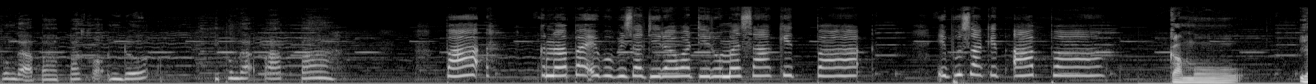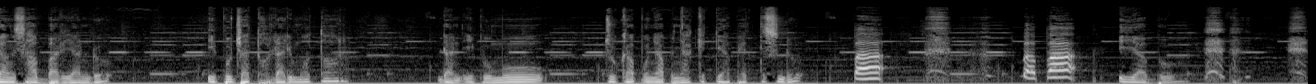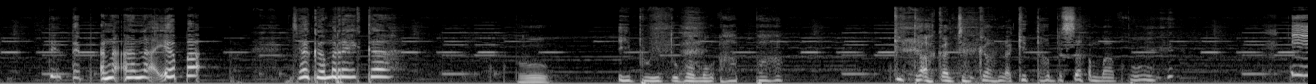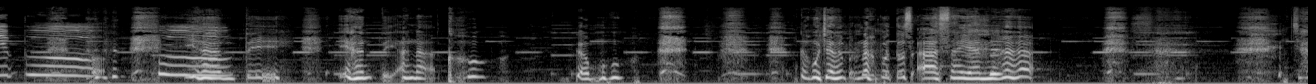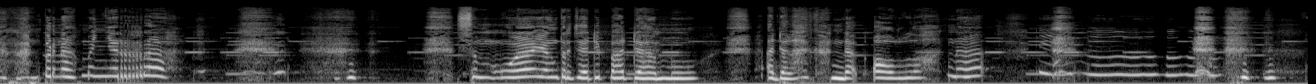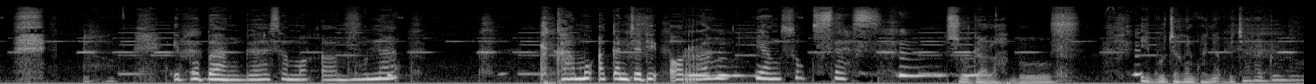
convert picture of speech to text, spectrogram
Ibu nggak apa-apa kok, Nduk. Ibu nggak apa-apa. Pak, kenapa ibu bisa dirawat di rumah sakit, Pak? Ibu sakit apa? Kamu yang sabar ya, Nduk. Ibu jatuh dari motor. Dan ibumu juga punya penyakit diabetes, Nduk. Pak, Bapak, Iya, Bu. titip anak-anak ya, Pak. Jaga mereka. Bu, ibu itu ngomong apa? Kita akan jaga anak kita bersama, Bu. Ibu. Yanti, Yanti anakku. Kamu Kamu jangan pernah putus asa ya, Nak. Jangan pernah menyerah. Semua yang terjadi padamu adalah kehendak Allah, Nak. Ibu bangga sama kamu, Nak. Kamu akan jadi orang yang sukses. Sudahlah, Bu. Ibu jangan banyak bicara dulu.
